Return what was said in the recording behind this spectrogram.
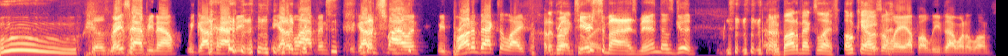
Ooh, that Ray's happy now. We got him happy. We got him laughing. We got him smiling. We brought him back to life. Brought Brought back to tears life. to my eyes, man. That was good. We brought him back to life. Okay. That was a layup. I'll leave that one alone.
